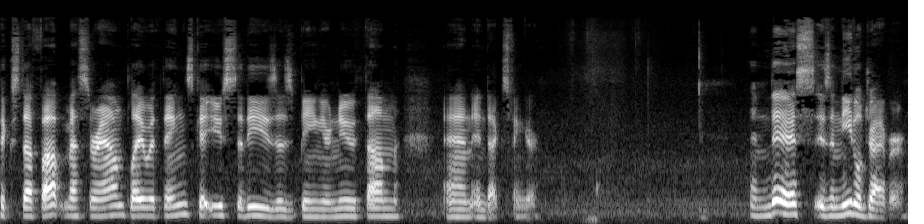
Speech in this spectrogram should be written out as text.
Pick stuff up, mess around, play with things. Get used to these as being your new thumb and index finger. And this is a needle driver.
